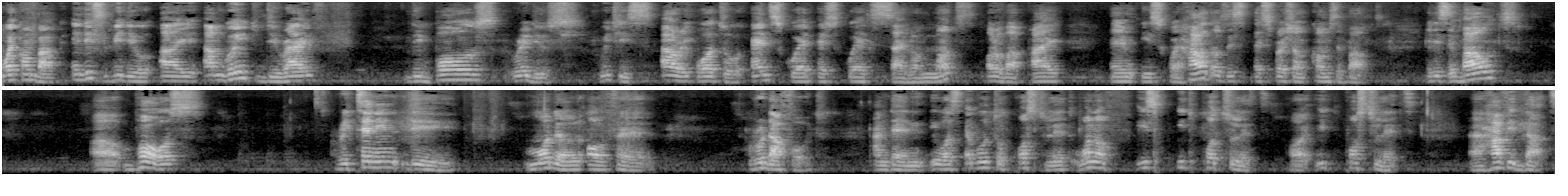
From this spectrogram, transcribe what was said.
and welcome back. In this video i am going to derive the Bohr's radius which is r equal to n squared s squared epsilon naught all over pi m e squared. How does this expression comes about? It is about uh, Bohr's retaining the model of uh, Rutherford and then he was able to postulate one of his each postulate or each postulate uh, have it that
